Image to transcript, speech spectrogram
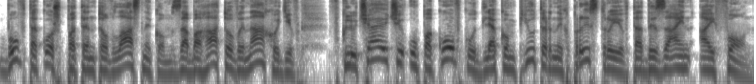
був також патентовласником за багато винаходів, включаючи упаковку для комп'ютерних пристроїв та дизайн iPhone.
